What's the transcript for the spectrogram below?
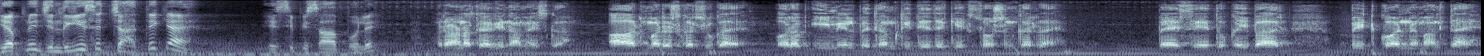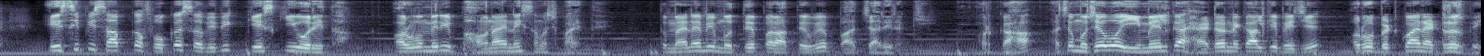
ये अपनी ज़िंदगी से चाहते क्या है? एसीपी साहब बोले राणा त्यागी नाम है इसका। आठ मर्डर्स कर चुका है और अब ईमेल पे धमकी दे दे के एक्सटॉर्शन कर रहा है। पैसे तो कई बार बिटकॉइन में माँगता है। एसीपी साहब का फोकस अभी भी केस की ओर ही था। और वो मेरी भावनाएँ नहीं समझ पाए थे। तो मैंने भी मुद्दे पर आते हुए बात जारी रखी और कहा अच्छा मुझे वो ईमेल का हेडर निकाल के भेजिए और वो बिटकॉइन एड्रेस भी।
